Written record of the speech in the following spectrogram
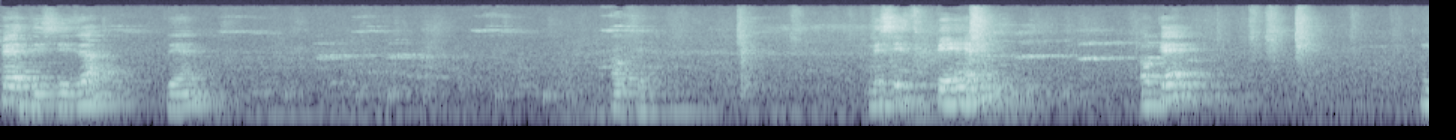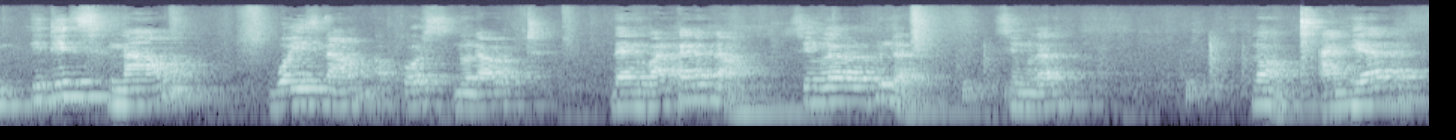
Pen this is a pen Okay. This is pen. Okay. It is noun. Boy is noun, of course, no doubt. Then what kind of noun? Singular or plural? Singular. No. And here,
